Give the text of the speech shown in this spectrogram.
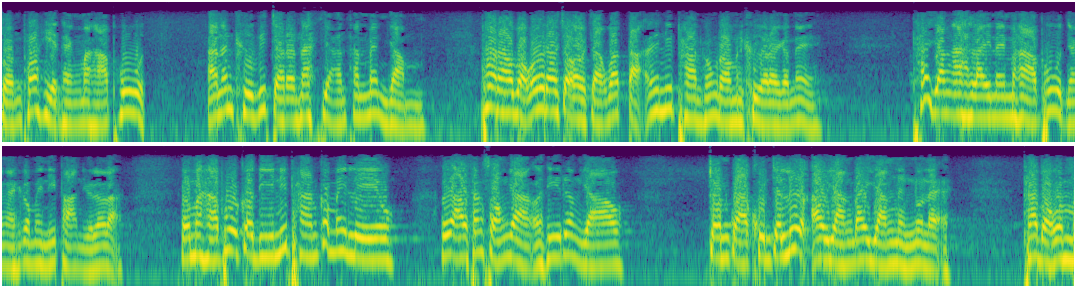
ศล เพราะเหตุแห่งมหาพูดอันนั้นคือวิจารณญาณท่านแม่นยำถ้าเราบอกว่าเราจะออกจากวัฏฏะนิพพานของเรามันคืออะไรกันแน่ ถ้ายังอะไรในมหาพูดยังไงก็ไม่นิพพานอยู่แล้วล่ะเออมหาพูดก็ดีนิพพานก็ไม่เลวเออเอาทั้งสองอย่างเออที่เรื่องยาว จนกว่าคุณจะเลือกเอาอย่างใดอย่างหนึ่งนั่นแหละ ถ้าบอกว่าม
